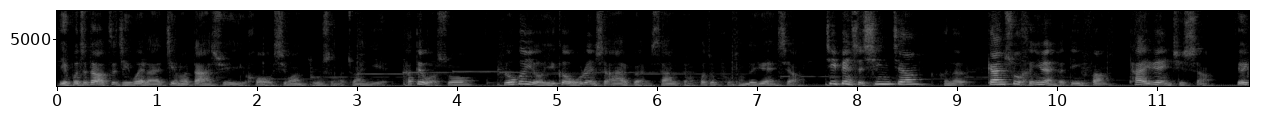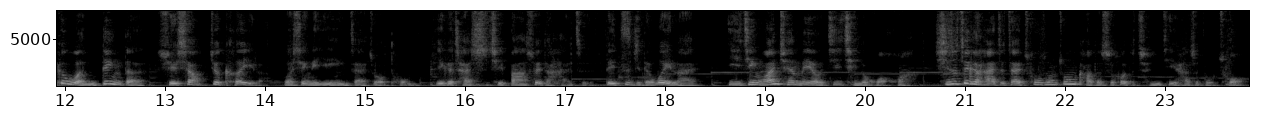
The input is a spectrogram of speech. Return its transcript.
也不知道自己未来进了大学以后希望读什么专业。他对我说：“如果有一个无论是二本、三本或者普通的院校，即便是新疆和那甘肃很远的地方，他也愿意去上。有一个稳定的学校就可以了。”我心里隐隐在作痛。一个才十七八岁的孩子，对自己的未来已经完全没有激情的火花。其实这个孩子在初中中考的时候的成绩还是不错。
